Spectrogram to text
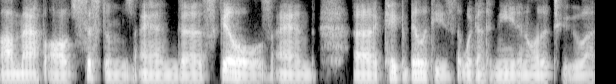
our map of systems and uh, skills and uh, capabilities that we're going to need in order to uh,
